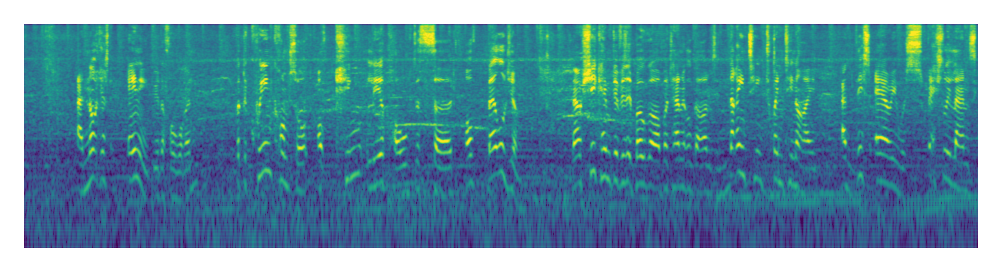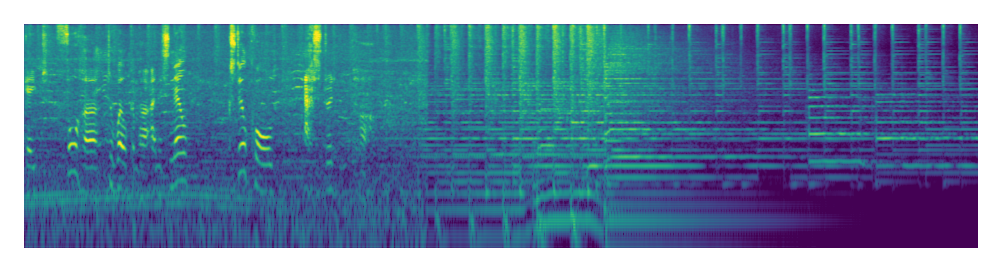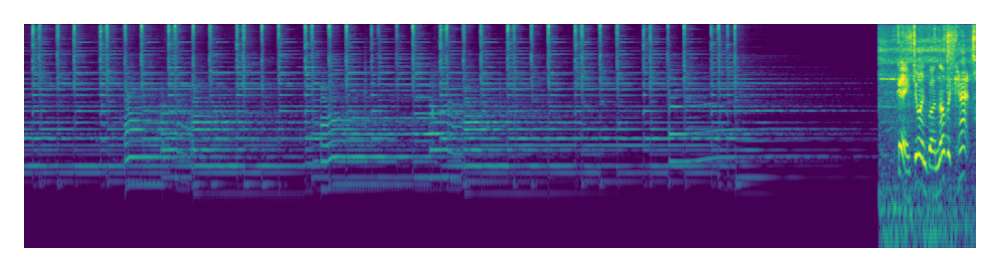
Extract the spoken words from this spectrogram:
And not just any beautiful woman, but the Queen Consort of King Leopold III of Belgium. Now she came to visit Bogor Botanical Gardens in 1929 and this area was specially landscaped for her to welcome her and it's now still called Astrid Park. Okay, joined by another cat.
